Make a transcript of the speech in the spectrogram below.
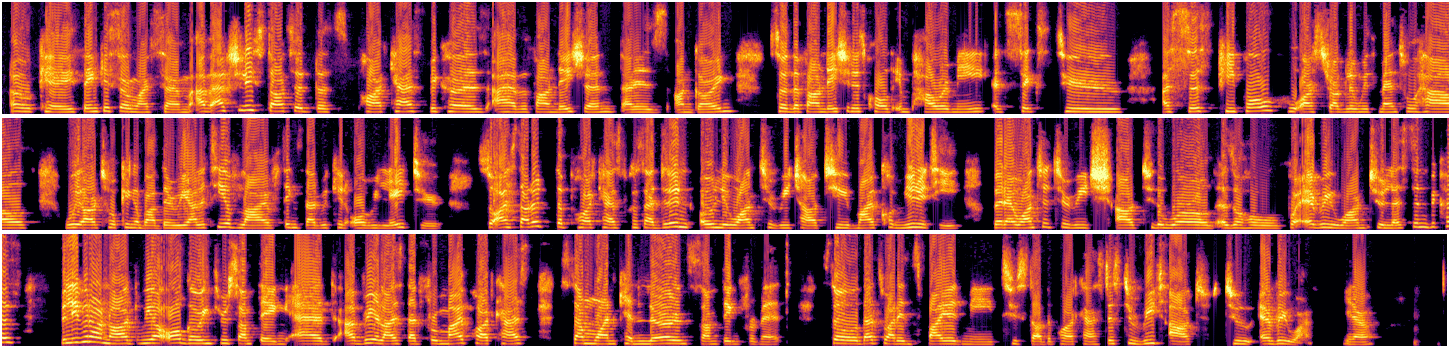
Okay, thank you so much, Sam. I've actually started this podcast because I have a foundation that is ongoing. So the foundation is called Empower Me. It seeks to assist people who are struggling with mental health. We are talking about the reality of life, things that we can all relate to. So I started the podcast because I didn't only want to reach out to my community, but I wanted to reach out to the world as a whole for everyone to listen because believe it or not, we are all going through something. And I've realized that from my podcast, someone can learn something from it. So that's what inspired me to start the podcast, just to reach out to everyone, you know?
